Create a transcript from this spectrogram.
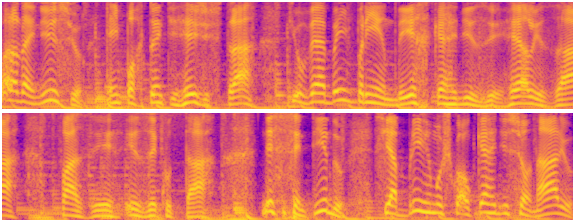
Para dar início, é importante registrar que o verbo empreender quer dizer realizar, fazer, executar. Nesse sentido, se abrirmos qualquer dicionário,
